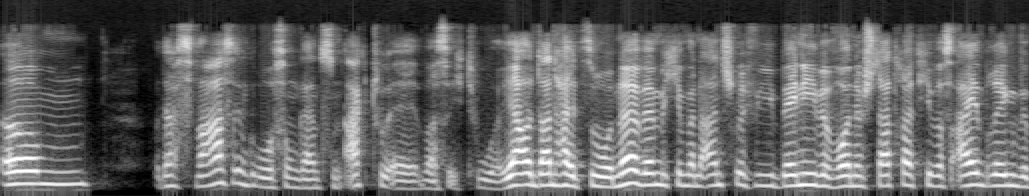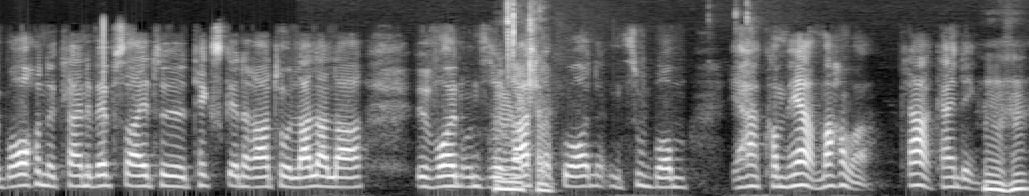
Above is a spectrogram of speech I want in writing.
Ähm, das war es im Großen und Ganzen aktuell, was ich tue. Ja, und dann halt so, ne, wenn mich jemand anspricht wie Benny, wir wollen im Stadtrat hier was einbringen, wir brauchen eine kleine Webseite, Textgenerator, lalala, wir wollen unsere ja, Ratsabgeordneten zubomben. Ja, komm her, machen wir. Klar, kein Ding. Mhm.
